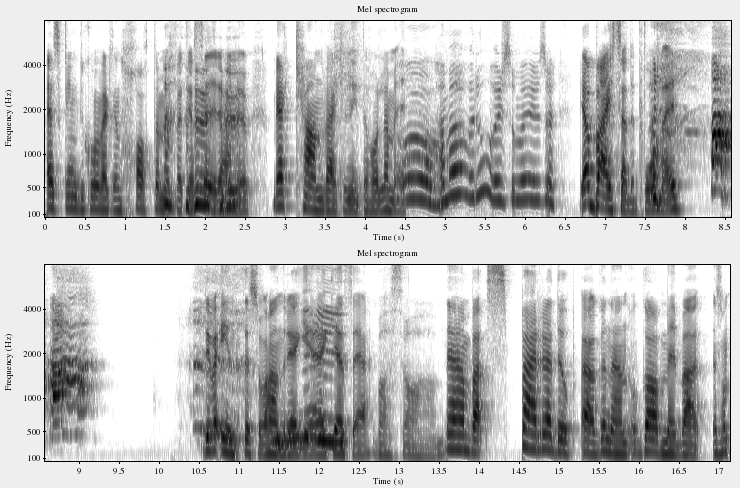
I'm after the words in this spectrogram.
älskling du kommer verkligen hata mig för att jag säger det här nu. Men jag kan verkligen inte hålla mig. Han bara, vadå, vad är det som är som? Jag bajsade på mig. Det var inte så han reagerade kan jag säga. Vad sa han? När han bara spärrade upp ögonen och gav mig bara en sån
